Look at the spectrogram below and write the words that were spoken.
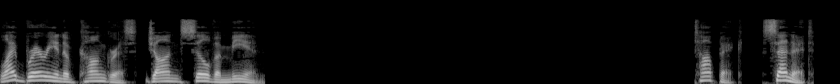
Librarian of Congress, John Silva Meehan Senate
